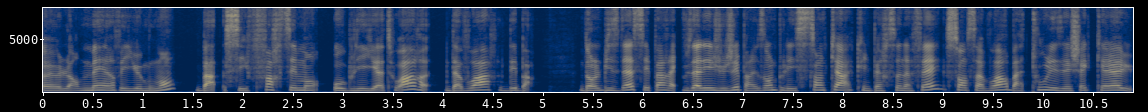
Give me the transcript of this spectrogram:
euh, leur merveilleux moment, bah c'est forcément obligatoire d'avoir des bas. Dans le business, c'est pareil. Vous allez juger par exemple les 100 cas qu'une personne a fait sans savoir bah, tous les échecs qu'elle a eus,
